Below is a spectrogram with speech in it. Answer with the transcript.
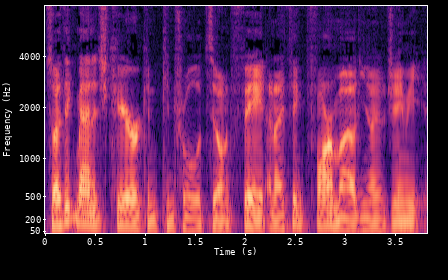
So I think managed care can control its own fate, and I think pharma. You know, Jamie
